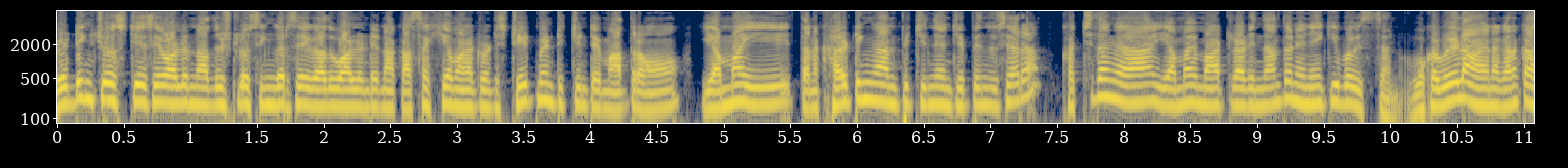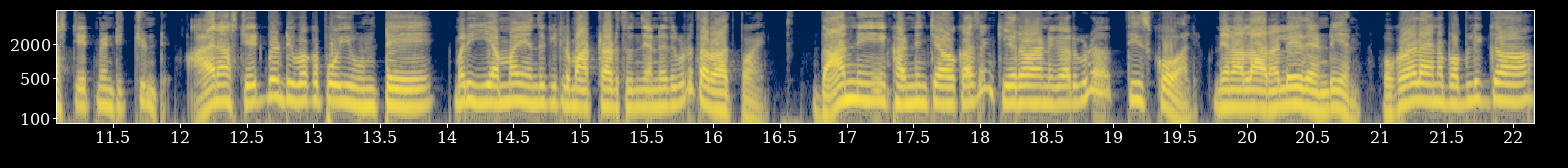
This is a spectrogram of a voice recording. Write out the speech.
వెడ్డింగ్ షోస్ చేసేవాళ్ళు నా దృష్టిలో సింగర్సే కాదు వాళ్ళంటే నాకు అసహ్యం అనేటువంటి స్టేట్మెంట్ ఇచ్చింటే మాత్రం ఈ అమ్మాయి తనకు హర్టింగ్గా అనిపించింది అని చెప్పింది చూసారా ఖచ్చితంగా ఈ అమ్మాయి మాట్లాడిన దాంతో నేను ఏకీభవిస్తాను. ఒకవేళ ఆయన గనక ఆ స్టేట్మెంట్ ఇచ్చుంటే ఆయన ఆ స్టేట్మెంట్ ఇవ్వకపోయి ఉంటే మరి ఈ అమ్మాయి ఎందుకు ఇట్లా మాట్లాడుతుంది అనేది కూడా తర్వాత పాయింట్ దాన్ని ఖండించే అవకాశం కీరవాణి గారు కూడా తీసుకోవాలి. నేను అలా అనలేదండి అని. ఒకవేళ ఆయన పబ్లిక్గా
